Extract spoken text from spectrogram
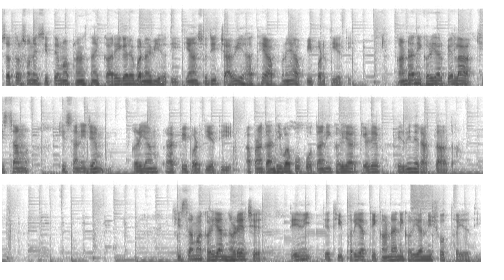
સત્તરસો ને સિત્તેરમાં ફ્રાન્સના એક કારીગરે બનાવી હતી. ત્યાં સુધી ચાવી હાથે આપણે આપવી પડતી હતી. કાંડાની ઘડિયાળ પહેલાં ખિસ્સામાં, ખિસ્સાની જેમ ઘડિયાળ રાખવી પડતી હતી. આપણા ગાંધી બાપુ પોતાની ઘડિયાળ કેળે ફેરવીને રાખતા હતા. ખિસ્સામાં ઘડિયાળ નડે છે. તેની, તેથી ફરિયાદથી કાંડાની ઘડિયાળની શોધ થઈ હતી.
